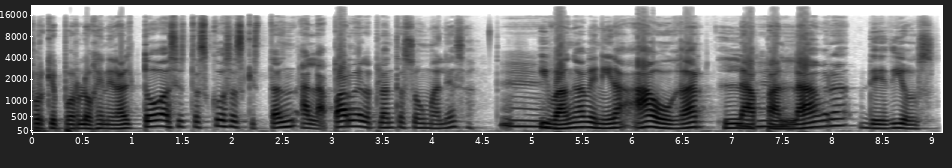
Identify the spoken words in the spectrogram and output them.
porque por lo general todas estas cosas que están a la par de la planta son maleza y mm. van a venir a ahogar la palabra de Dios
